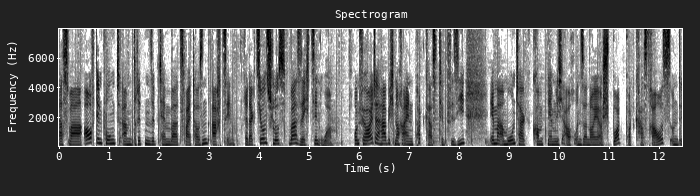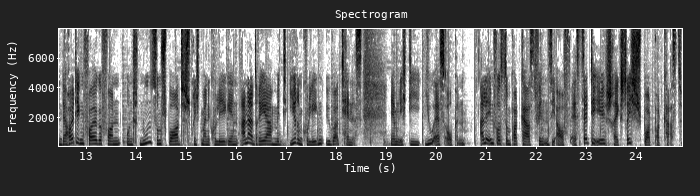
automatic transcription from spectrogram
Das war auf den Punkt am 3. September 2018. Redaktionsschluss war 16 Uhr. Und für heute habe ich noch einen Podcast-Tipp für Sie. Immer am Montag kommt nämlich auch unser neuer Sport-Podcast raus. Und in der heutigen Folge von Und nun zum Sport spricht meine Kollegin Anna Dreher mit ihren Kollegen über Tennis, nämlich die US Open. Alle Infos zum Podcast finden Sie auf sz.de-sportpodcast.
